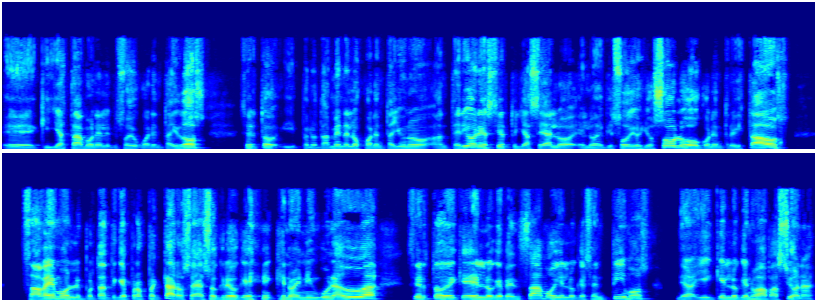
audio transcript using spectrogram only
Eh, que ya estamos en el episodio 42, ¿cierto? Y, pero también en los 41 anteriores, ¿cierto? Ya sea en, en los episodios yo solo o con entrevistados, sabemos lo importante que es prospectar, o sea, eso creo que, que no hay ninguna duda, ¿cierto? De que es lo que pensamos y es lo que sentimos, ¿ya? Y qué es lo que nos apasiona,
